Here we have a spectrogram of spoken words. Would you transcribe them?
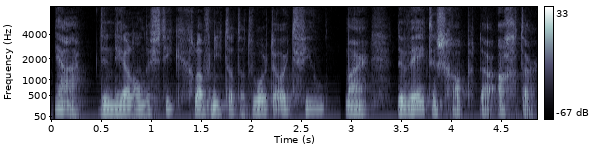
ja, de Neerlandistiek. Ik geloof niet dat dat woord ooit viel, maar de wetenschap daarachter.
